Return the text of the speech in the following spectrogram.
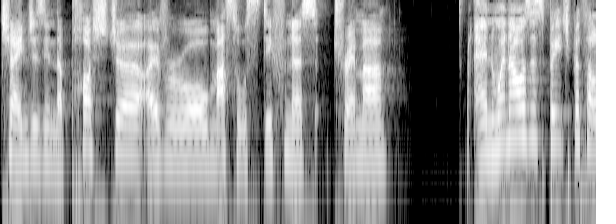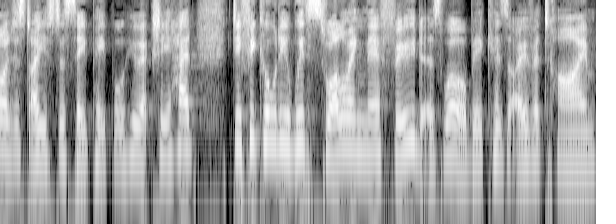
changes in the posture, overall muscle stiffness, tremor. And when I was a speech pathologist, I used to see people who actually had difficulty with swallowing their food as well, because over time,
